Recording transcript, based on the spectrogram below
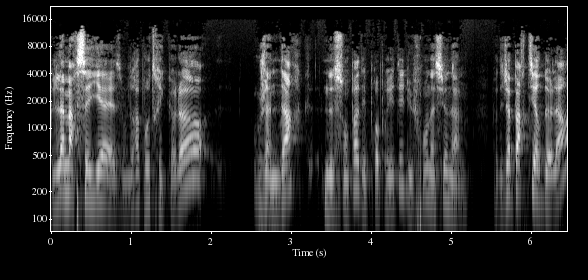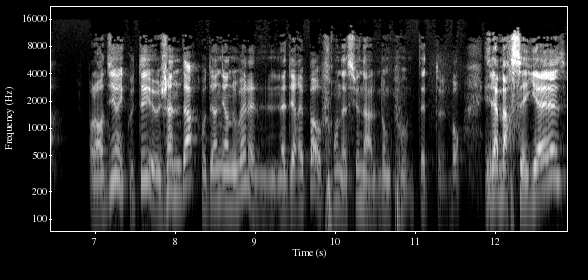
la Marseillaise ou le drapeau tricolore ou Jeanne d'Arc ne sont pas des propriétés du Front National. Il faut déjà partir de là pour leur dire, écoutez, euh, Jeanne d'Arc, aux dernières nouvelles, elle n'adhérait pas au Front National. Donc, peut-être, euh, bon. Et la Marseillaise,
